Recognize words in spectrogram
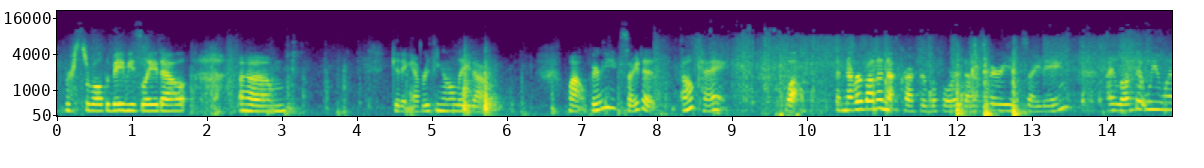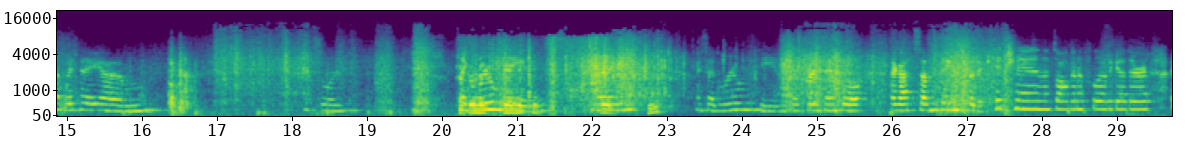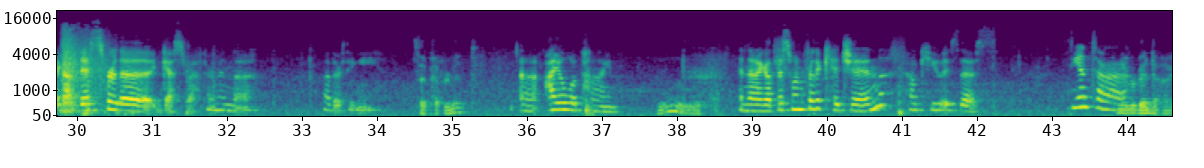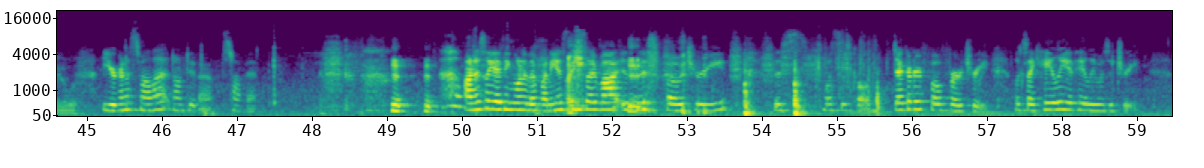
First of all, the baby's laid out. Um, getting everything all laid out. Wow, very excited. Okay. Well, I've never bought a nutcracker before. That's very exciting. I love that we went with a, um, what's the word? Like room themes. I said room themes. Like for example, I got some things for the kitchen that's all gonna flow together. I got this for the guest bathroom and the other thingy that peppermint? Uh, Iowa pine. Ooh. And then I got this one for the kitchen. How cute is this? Santa. Never been to Iowa. You're gonna smell that? Don't do that. Stop it. Honestly, I think one of the funniest things I bought is this faux tree. This, what's this called? Decorative faux fur tree. Looks like Haley if Haley was a tree.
